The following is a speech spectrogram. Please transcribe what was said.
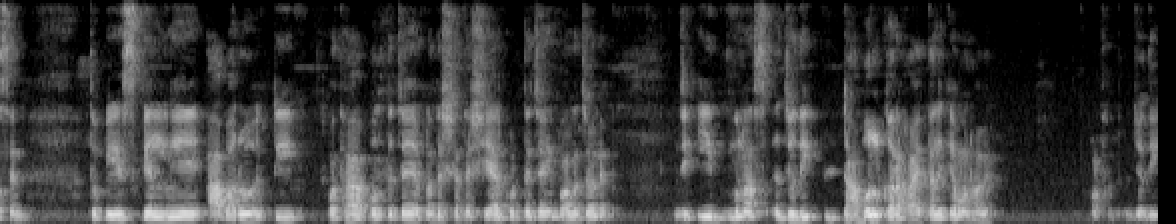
আছেন। তো পে স্কেল নিয়ে আবারও একটি কথা বলতে চাই আপনাদের সাথে শেয়ার করতে চাই বলা চলে, যে ঈদ বোনাস যদি ডাবল করা হয়, তাহলে কেমন হবে? অর্থাৎ যদি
